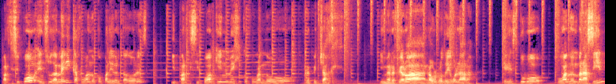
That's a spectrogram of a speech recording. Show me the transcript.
Participó en Sudamérica jugando Copa Libertadores y participó aquí en México jugando repechaje. Y me refiero a Raúl Rodrigo Lara, que estuvo jugando en Brasil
